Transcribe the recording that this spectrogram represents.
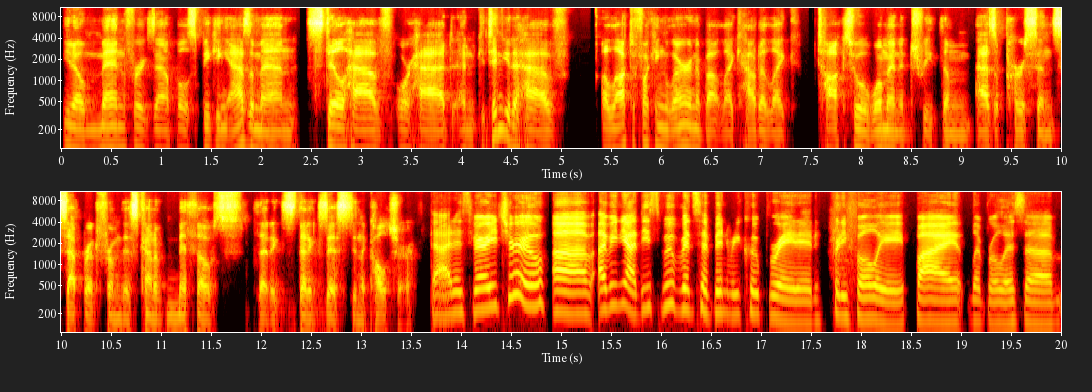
you know, men, for example, speaking as a man, still have or had and continue to have a lot to fucking learn about like how to like talk to a woman and treat them as a person separate from this kind of mythos that ex- that exists in the culture. That is very true. Um, I mean, yeah, these movements have been recuperated pretty fully by liberalism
